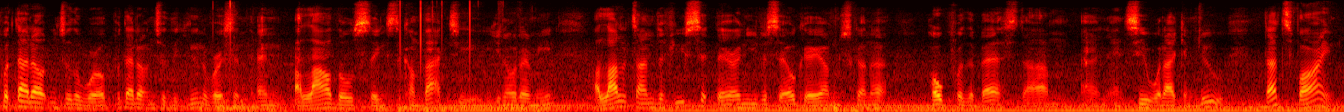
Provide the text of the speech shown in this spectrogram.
put that out into the world, put that out into the universe, and, and allow those things to come back to you. You know what I mean? A lot of times, if you sit there and you just say, okay, I'm just going to hope for the best um, and, and see what I can do, that's fine.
